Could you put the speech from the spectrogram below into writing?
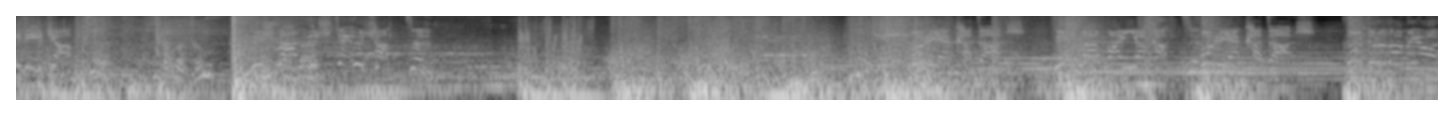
2'de 2 attı. Sanatım Düşman 3'te 3 attı. Buraya kadar. Düşman manyak attı. Buraya kadar. Durdurulamıyor.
